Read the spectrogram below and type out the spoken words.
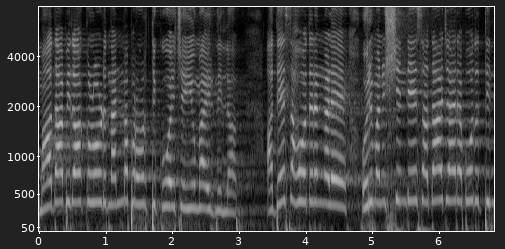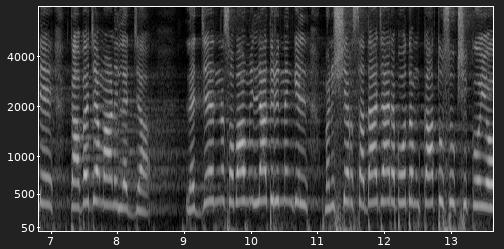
മാതാപിതാക്കളോട് നന്മ പ്രവർത്തിക്കുകയോ ചെയ്യുമായിരുന്നില്ല. അതേ സഹോദരങ്ങളെ ഒരു മനുഷ്യന്റെ സദാചാര ബോധത്തിന്റെ കവചമാണ് ലജ്ജ. ലജ്ജ എന്ന സ്വഭാവം ഇല്ലാതിരുന്നെങ്കിൽ മനുഷ്യർ സദാചാര ബോധം കാത്തു സൂക്ഷിക്കുകയോ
